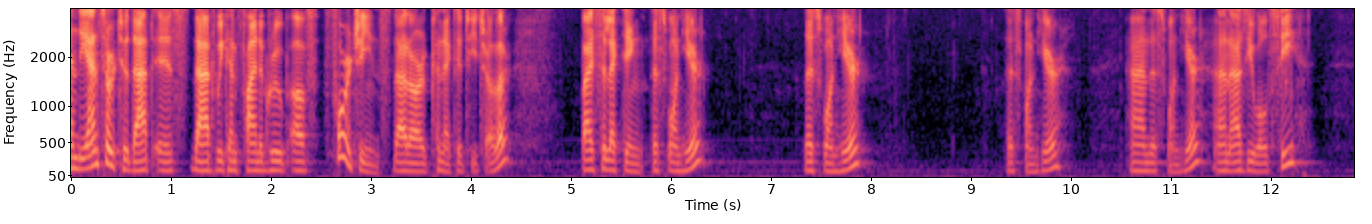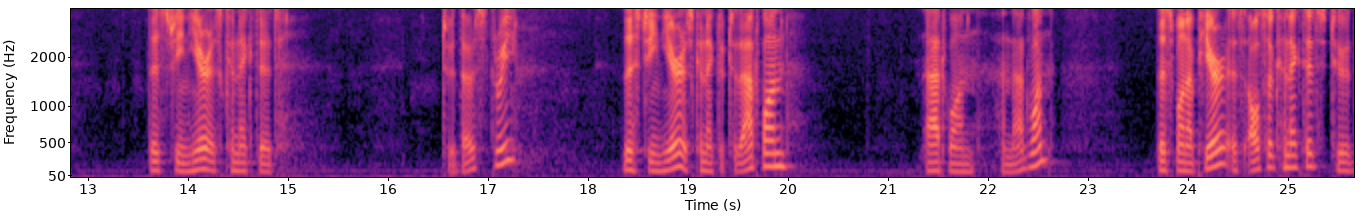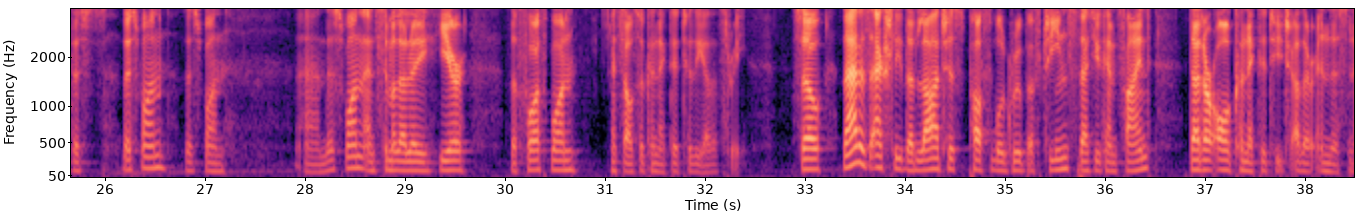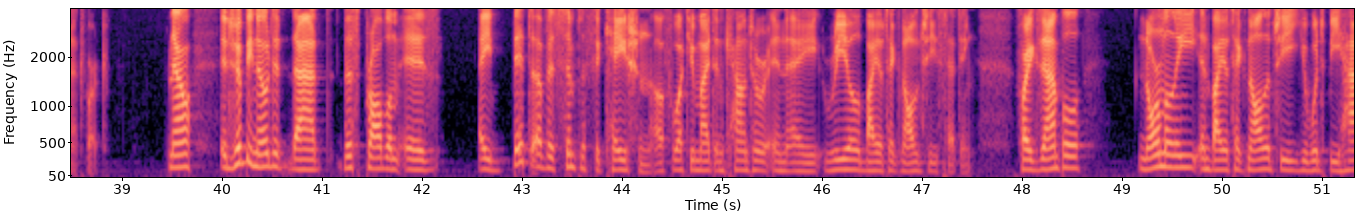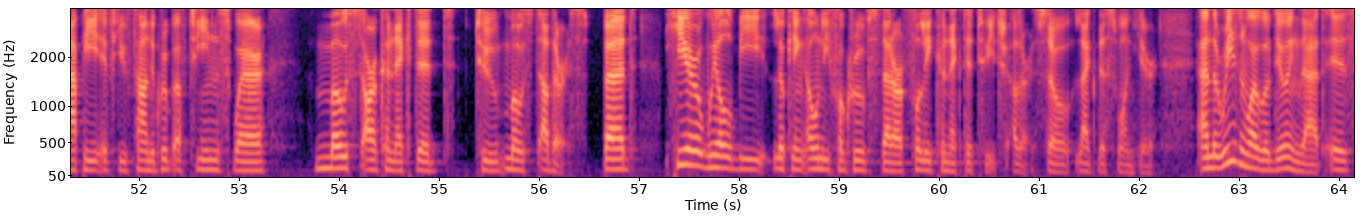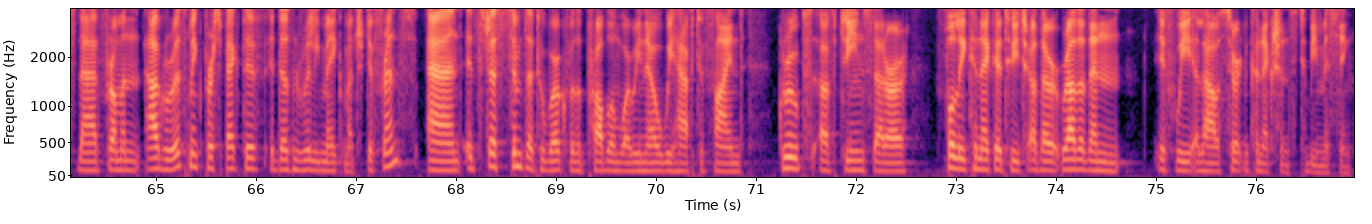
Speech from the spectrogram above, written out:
And the answer to that is that we can find a group of four genes that are connected to each other by selecting this one here, this one here, this one here, and this one here. And as you will see, this gene here is connected to those three. This gene here is connected to that one, that one, and that one. This one up here is also connected to this this one, this one, and this one. And similarly here, the fourth one, it's also connected to the other three. So that is actually the largest possible group of genes that you can find that are all connected to each other in this network. Now, it should be noted that this problem is a bit of a simplification of what you might encounter in a real biotechnology setting. For example, normally in biotechnology, you would be happy if you found a group of genes where most are connected to most others. But here we'll be looking only for groups that are fully connected to each other, so like this one here. And the reason why we're doing that is that from an algorithmic perspective, it doesn't really make much difference. And it's just simpler to work with a problem where we know we have to find groups of genes that are fully connected to each other rather than if we allow certain connections to be missing.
